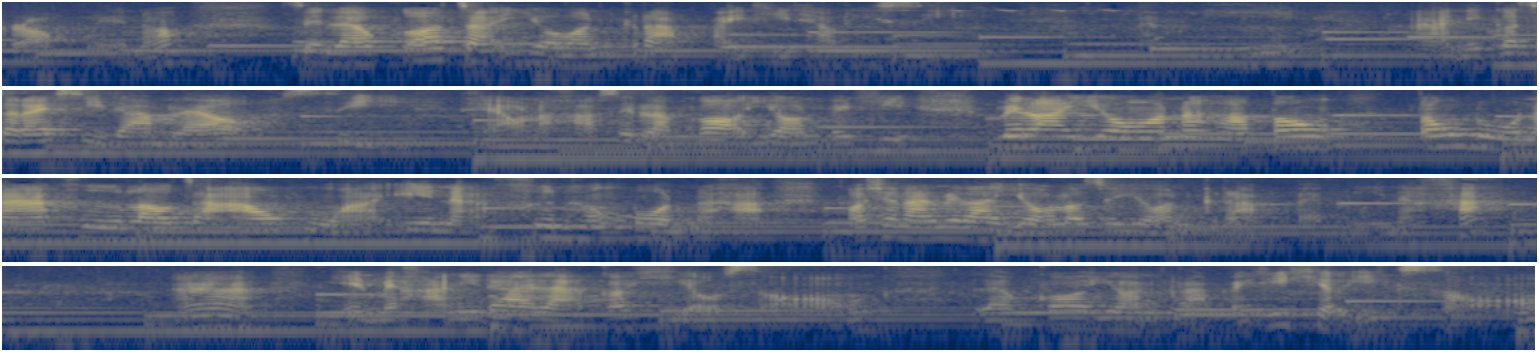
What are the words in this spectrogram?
บล็อกเลยเนาะเสร็จแล้วก็จะย้อนกลับไปที่แถวที่สี่แบบนี้อ่านี่ก็จะได้สีดำแล้วสี่แถวนะคะเสร็จแล้วก็ย้อนไปที่เวลาย้อนนะคะต้องต้องดูนะคือเราจะเอาหัวเอ็นอะขึ้นข้างบนนะคะ เพราะฉะนั้นเวลาย้อนเราจะย้อนกลับแบบนี้นะคะ อ่าเห็นไหมคะนี่ได้ละก็เขียวสองแล้วก็ย้อนกลับไปที่เขียวอีกสอง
